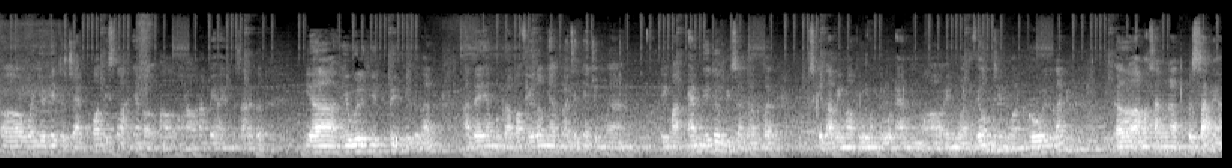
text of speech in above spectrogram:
uh, when you hit the jackpot istilahnya kalau orang-orang PH yang besar itu ya you will hit big gitu kan. Ada yang beberapa film yang budgetnya cuma 5 m gitu bisa dapat sekitar 50-60 m uh, in one film, in one go itu kan uh, amat sangat besar ya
